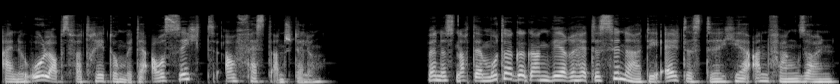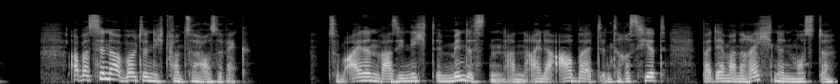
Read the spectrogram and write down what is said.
Eine Urlaubsvertretung mit der Aussicht auf Festanstellung. Wenn es nach der Mutter gegangen wäre, hätte Sinna, die Älteste, hier anfangen sollen. Aber Sinna wollte nicht von zu Hause weg. Zum einen war sie nicht im mindesten an eine Arbeit interessiert, bei der man rechnen musste.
